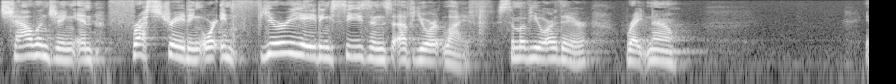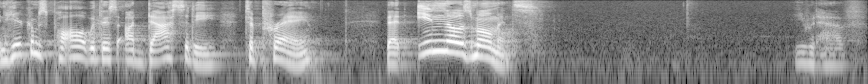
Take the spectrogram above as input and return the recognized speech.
challenging and frustrating or infuriating seasons of your life. Some of you are there right now. And here comes Paul with this audacity to pray that in those moments, you would have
